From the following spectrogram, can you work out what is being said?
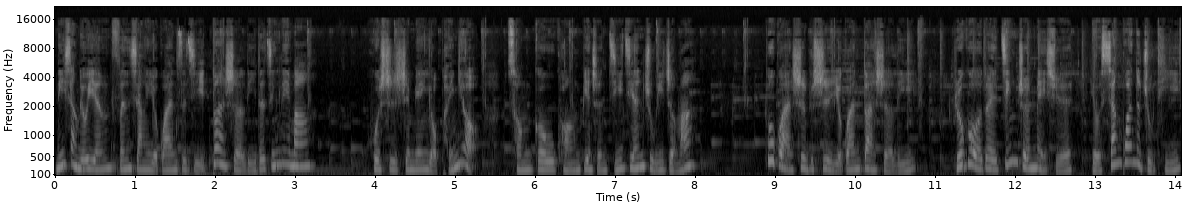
你想留言分享有关自己断舍离的经历吗？或是身边有朋友从购物狂变成极简主义者吗？不管是不是有关断舍离，如果对精准美学有相关的主题，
